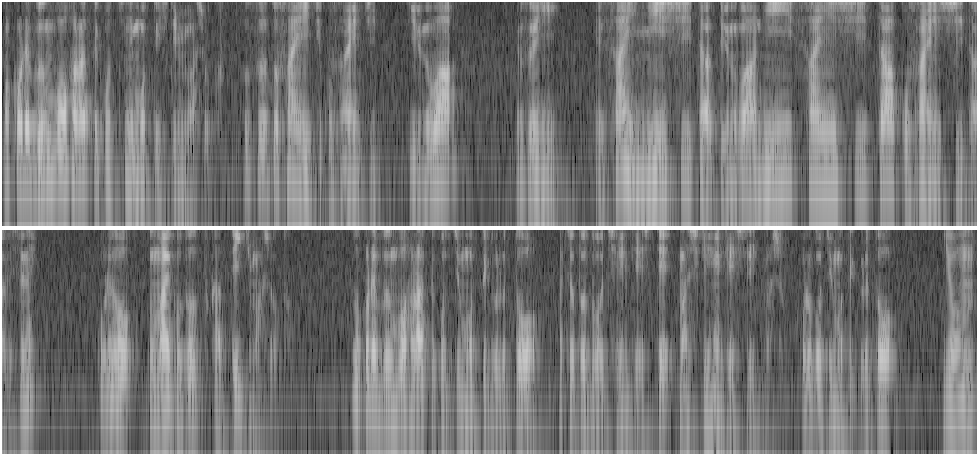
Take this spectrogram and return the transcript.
まあ、これ分母を払ってこっちに持ってきてみましょうか。そうするとサイン1、コサイン1っていうのは、要するに、サイン2シータっていうのが2サインシータ、コサインシータですよね。これをうまいこと使っていきましょうと。そうこれ分母払ってこっち持ってくると、ちょっと同値変形して、まあ、式変形していきましょう。これこっち持ってくると、4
